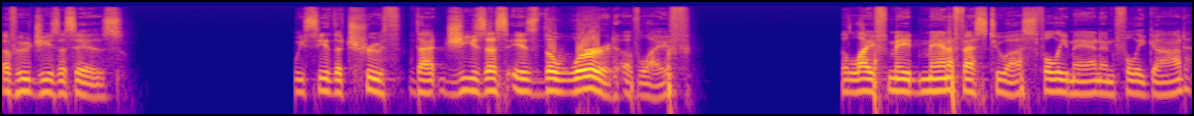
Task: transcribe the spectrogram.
of who Jesus is. We see the truth that Jesus is the Word of life, the life made manifest to us, fully man and fully God,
